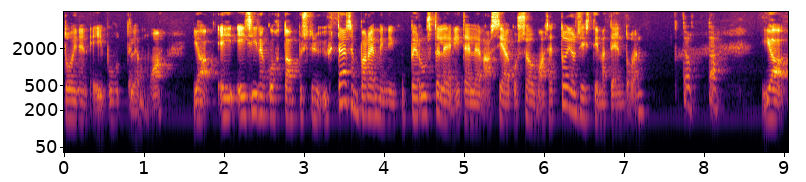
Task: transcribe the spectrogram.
toinen ei puhuttele mua. Ja ei, ei siinä kohtaa pystynyt yhtään sen paremmin niin kuin perusteleen itselleen asiaa, kun se on vaan se, että toi on siistiä, mä teen toin. Totta. Ja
